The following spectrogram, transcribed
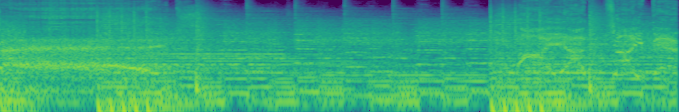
dreams. nightmare!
